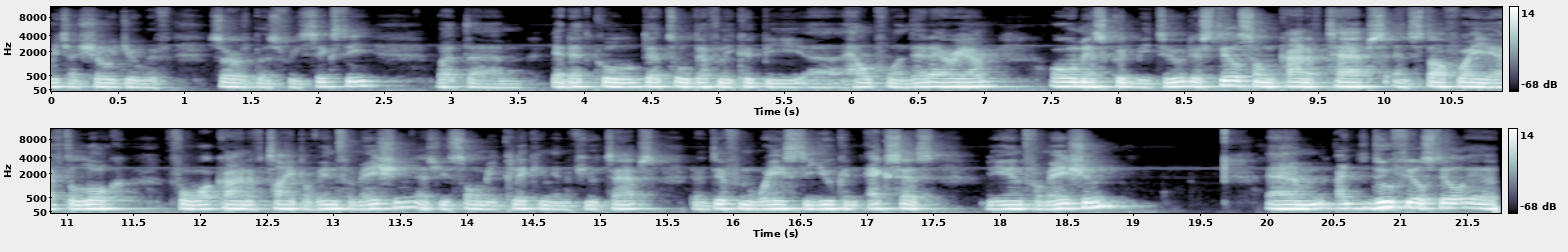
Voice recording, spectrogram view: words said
which I showed you with Service Bus 360 but um, yeah that cool that tool definitely could be uh, helpful in that area. OMS could be too. There's still some kind of tabs and stuff where you have to look for what kind of type of information. As you saw me clicking in a few tabs, there are different ways that you can access the information. And I do feel still uh,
